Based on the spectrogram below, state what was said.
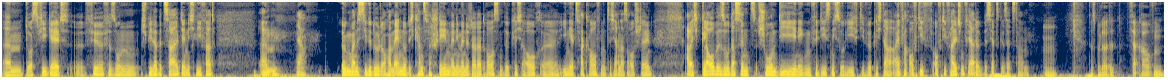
Ähm, du hast viel Geld äh, für, für so einen Spieler bezahlt, der nicht liefert. Ähm, ja, irgendwann ist die Geduld auch am Ende und ich kann es verstehen, wenn die Manager da draußen wirklich auch äh, ihn jetzt verkaufen und sich anders aufstellen. Aber ich glaube so, das sind schon diejenigen, für die es nicht so lief, die wirklich da einfach auf die, auf die falschen Pferde bis jetzt gesetzt haben. Mhm. Das bedeutet verkaufen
